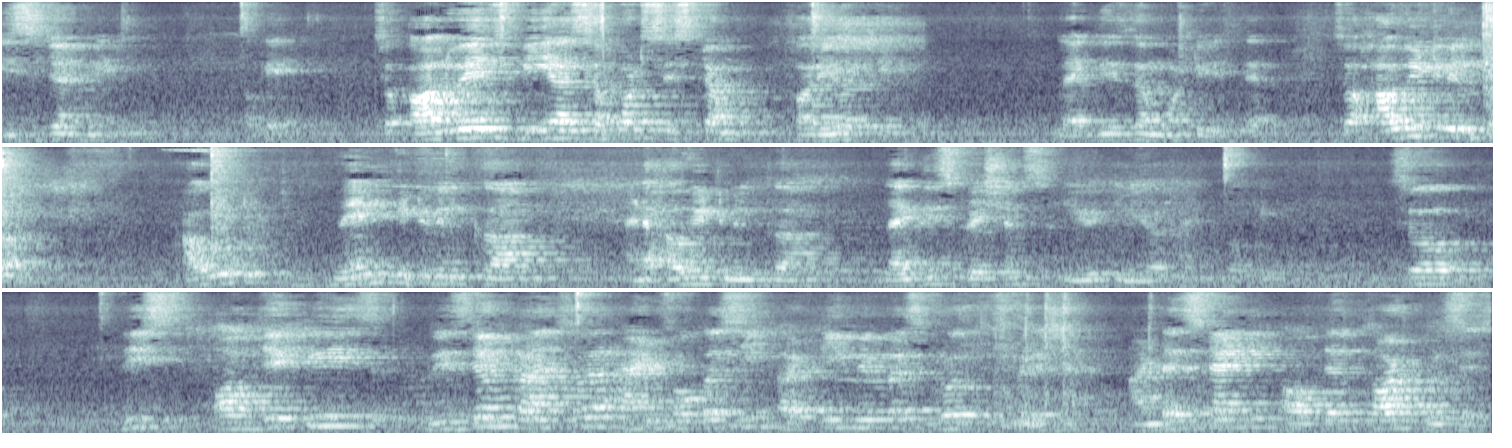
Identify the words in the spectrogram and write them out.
decision making. Okay. So always be a support system for your team. Like this the motive is there. So how it will come? How when it will come and how it will come? Like these questions you in your mind. Okay. So this objective is wisdom transfer and focusing a team member's growth inspiration, understanding of the thought process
